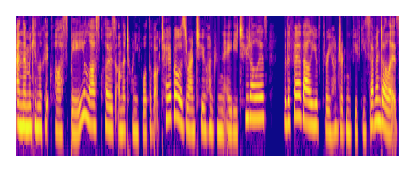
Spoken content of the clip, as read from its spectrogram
And then we can look at Class B. Last close on the 24th of October was around $282 with a fair value of $357,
